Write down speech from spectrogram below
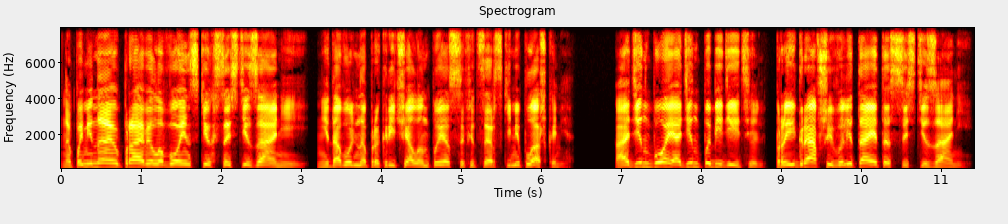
«Напоминаю правила воинских состязаний», — недовольно прокричал НПС с офицерскими плашками. «Один бой, один победитель. Проигравший вылетает из состязаний».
